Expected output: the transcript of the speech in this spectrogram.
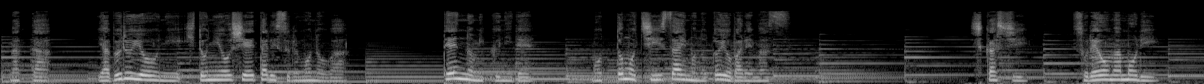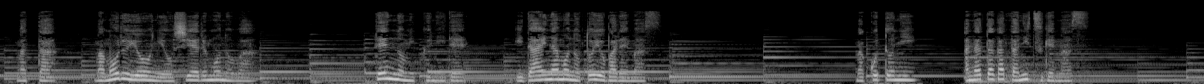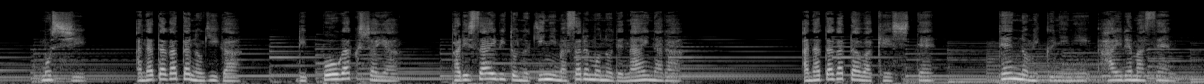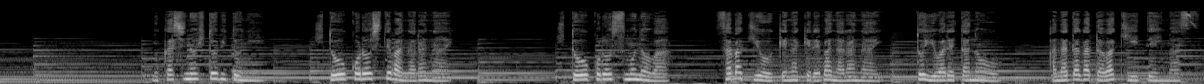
また破るように人に教えたりするものは、天の御国で最も小さいものと呼ばれます。しかし、それを守り、また守るように教える者は、天の御国で偉大なものと呼ばれます。誠にあなた方に告げます。もしあなた方の義が立法学者やパリサイ人の義に勝るものでないなら、あなた方は決して天の御国に入れません。昔の人々に人を殺してはならない。人を殺す者は裁きを受けなければならないと言われたのをあなた方は聞いています。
